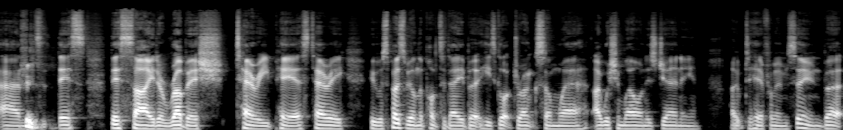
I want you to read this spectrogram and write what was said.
and this this side are rubbish. Terry Pierce, Terry, who was supposed to be on the pod today, but he's got drunk somewhere. I wish him well on his journey and hope to hear from him soon. But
